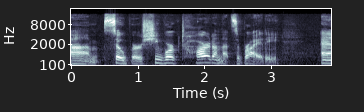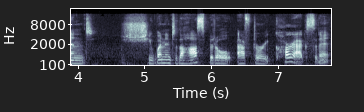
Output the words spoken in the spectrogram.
um, sober. She worked hard on that sobriety. And she went into the hospital after a car accident.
